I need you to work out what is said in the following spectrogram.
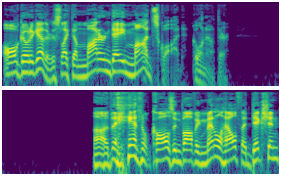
all go together. It's like the modern day mod squad going out there. Uh, they handle calls involving mental health, addiction,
